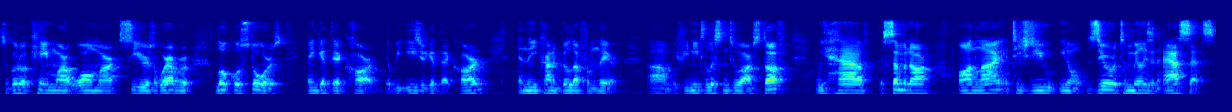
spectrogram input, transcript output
So go to a Kmart, Walmart, Sears, or wherever local stores and get their card. It'll be easier to get that card, and then you kind of build up from there. Um, if you need to listen to our stuff, we have the seminar online. It teaches you, you know, zero to millions in assets,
